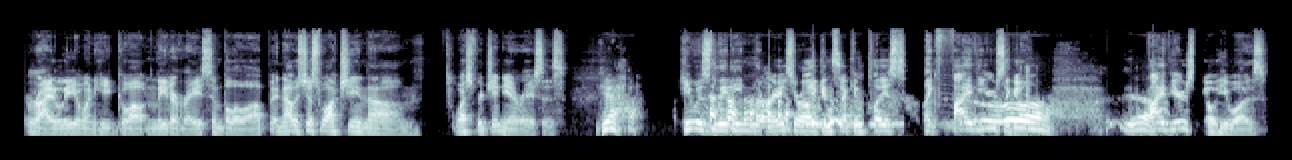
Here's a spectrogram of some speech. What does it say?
Riley when he'd go out and lead a race and blow up. And I was just watching um, West Virginia races. yeah. He was leading the race or like in second place like five years ago. yeah. Five years ago, he was.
